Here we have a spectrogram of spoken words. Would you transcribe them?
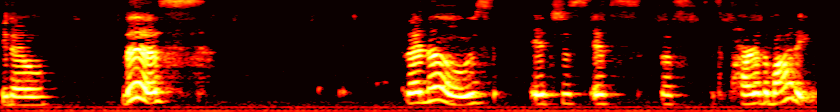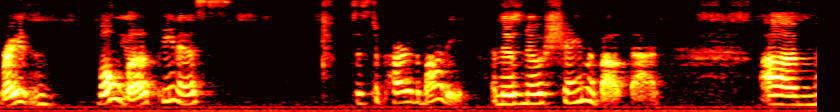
you know, this, their nose. It's just it's it's, it's part of the body, right? And vulva, penis, just a part of the body, and there's no shame about that. Um,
